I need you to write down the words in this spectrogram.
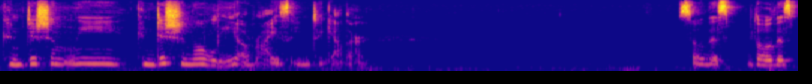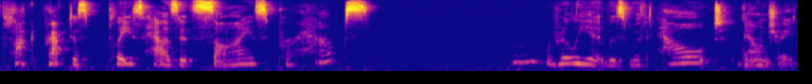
conditionally, conditionally arising together. So this, though this practice place has its size, perhaps, really it was without boundary.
